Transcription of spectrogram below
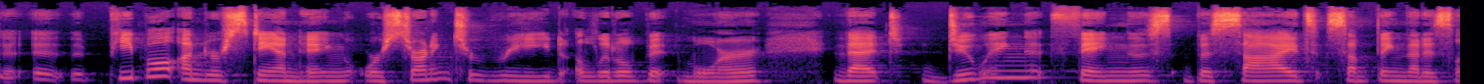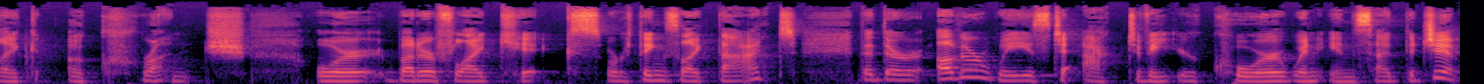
uh, uh, people understanding or starting to read a little bit more that doing things besides something that is like a crunch or butterfly kicks or things like that, that there are other ways to activate your core when inside the gym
